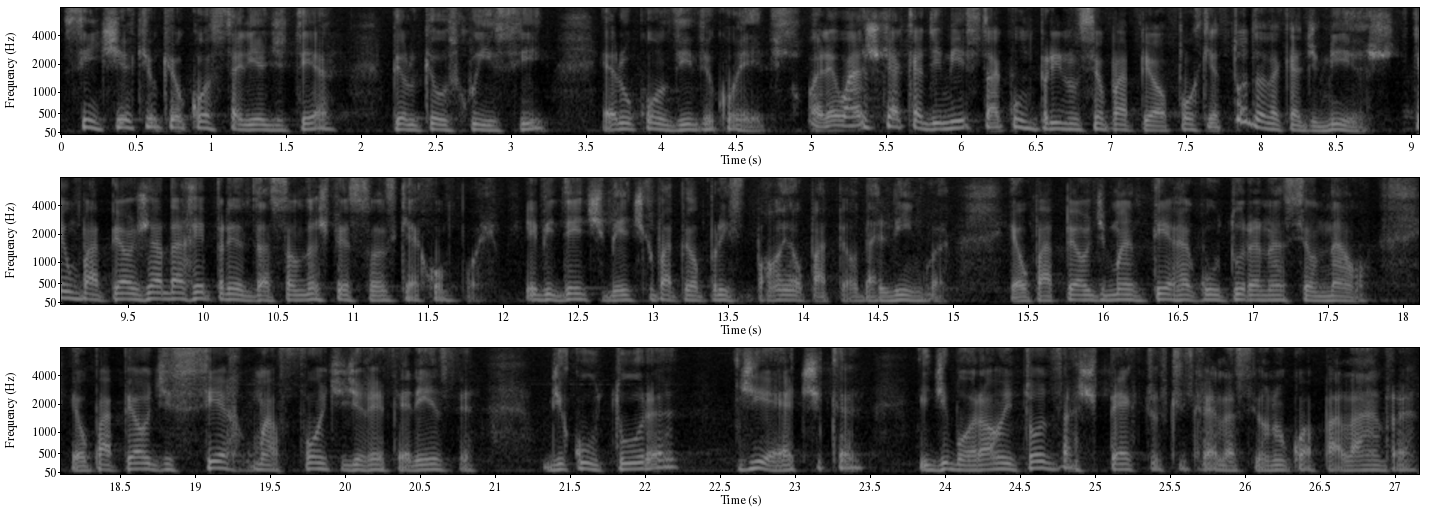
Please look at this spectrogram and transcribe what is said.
sentir que o que eu gostaria de ter pelo que eu conheci, era o convívio com eles. Olha, eu acho que a academia está cumprindo o seu papel, porque todas as academias têm um papel já da representação das pessoas que a compõem. Evidentemente que o papel principal é o papel da língua, é o papel de manter a cultura nacional, é o papel de ser uma fonte de referência de cultura, de ética e de moral em todos os aspectos que se relacionam com a palavra,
